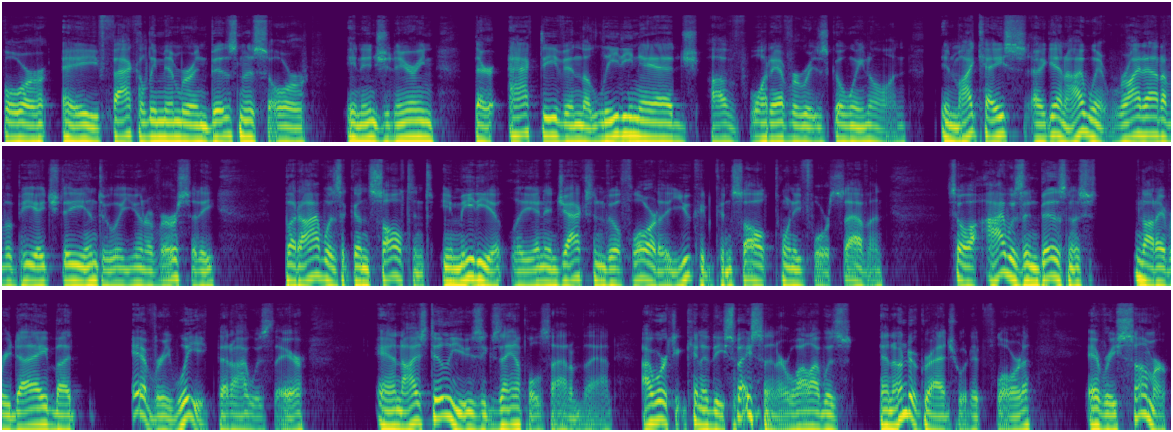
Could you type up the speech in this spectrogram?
For a faculty member in business or in engineering, they're active in the leading edge of whatever is going on. In my case, again, I went right out of a PhD into a university, but I was a consultant immediately. And in Jacksonville, Florida, you could consult 24 7. So I was in business, not every day, but every week that I was there. And I still use examples out of that. I worked at Kennedy Space Center while I was an undergraduate at Florida every summer.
